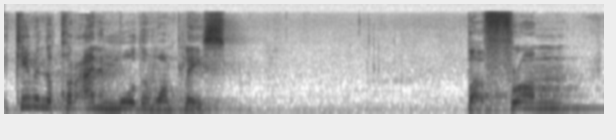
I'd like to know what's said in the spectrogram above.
It came in the Quran in more than one place. But from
